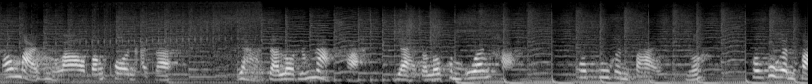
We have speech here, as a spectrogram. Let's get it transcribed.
เป้าหมายของเราบางคนอาจจะอยากจะลดน้ำหนักค่ะ อยากจะลดความอ้วนค่ะควบคู่กันไปเนาะควบคู่กันไป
